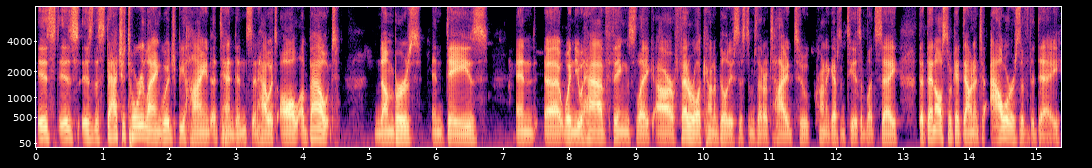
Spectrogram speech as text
is is is the statutory language behind attendance and how it's all about numbers and days and uh, when you have things like our federal accountability systems that are tied to chronic absenteeism, let's say, that then also get down into hours of the day.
